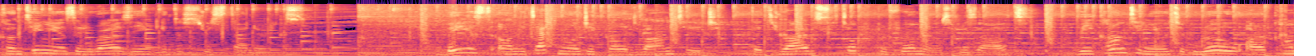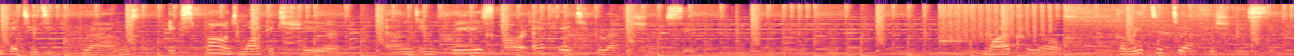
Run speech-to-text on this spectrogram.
continuously rising industry standards. Based on the technological advantage that drives top performance results, we continue to grow our competitive brand, expand market share, and increase our efforts for efficiency. Microwell, committed to efficiency.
